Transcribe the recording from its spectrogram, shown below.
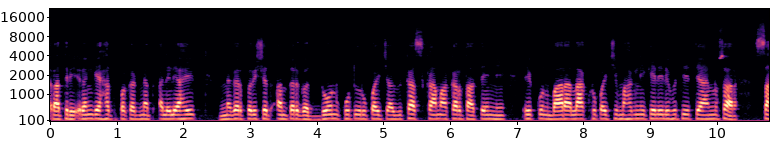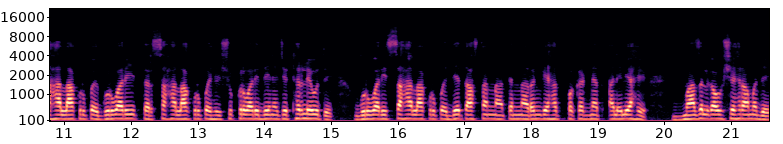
रात्री रंगेहात पकडण्यात आलेले आहे. नगर परिषद अंतर्गत दोन कोटी रुपयाच्या विकास कामाकरता त्यांनी एकूण बारा लाख रुपयाची मागणी केलेली होती. त्यानुसार सहा लाख रुपये गुरुवारी तर सहा लाख रुपये हे शुक्रवारी देण्याचे ठरले होते. गुरुवारी सहा लाख रुपये देत असताना त्यांना रंगेहात पकडण्यात आलेले आहे. माजलगाव शहरामध्ये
